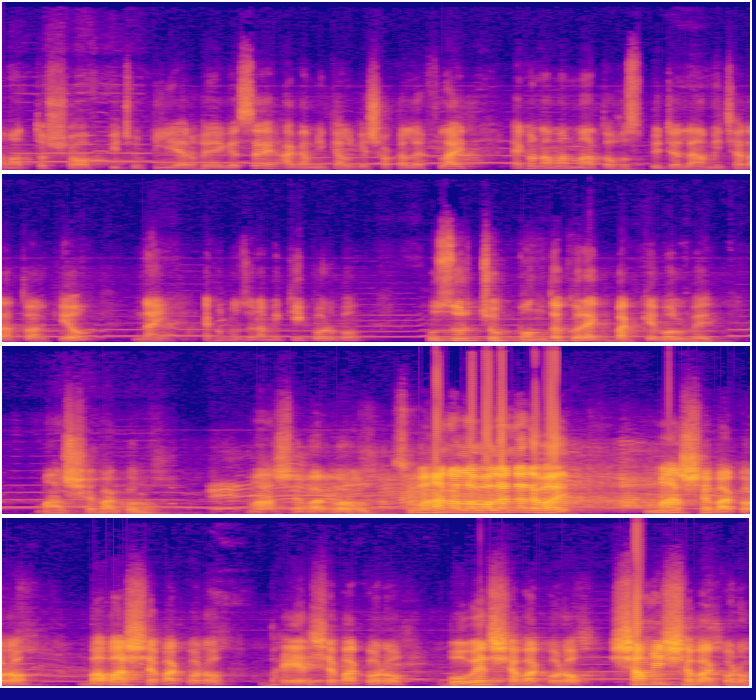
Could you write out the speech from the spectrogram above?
আমার তো সব কিছু ক্লিয়ার হয়ে গেছে আগামী কালকে সকালে ফ্লাইট এখন আমার মা তো হসপিটালে আমি ছাড়া তো আর কেউ নাই। এখন হুজুর, আমি কি করব? হুজুর চোখ বন্ধ করে এক বাক্যে বলবে, মার সেবা করো, মার সেবা করো। সুবহান আল্লাহ বলেন না রে ভাই। মার সেবা করো, বাবার সেবা করো, ভাইয়ের সেবা করো, বউয়ের সেবা করো, স্বামীর সেবা করো।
